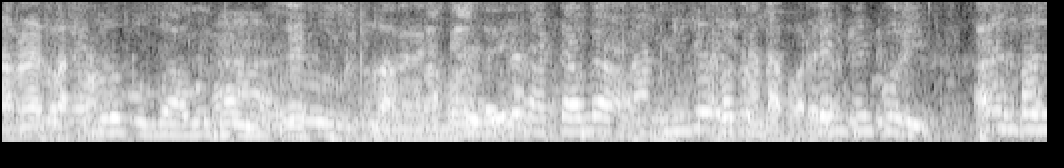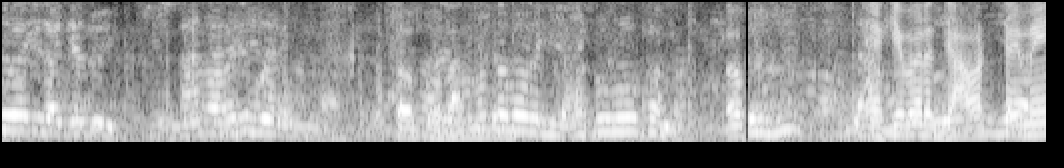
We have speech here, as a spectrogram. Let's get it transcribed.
আপনার ক্লাস ঠান্ডা পরে একেবারে যাওয়ার টাইমে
